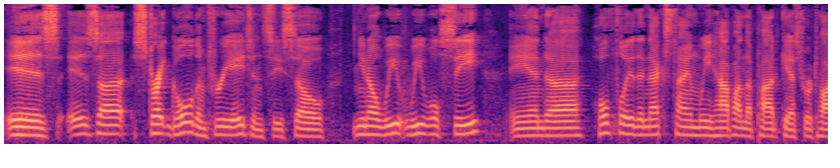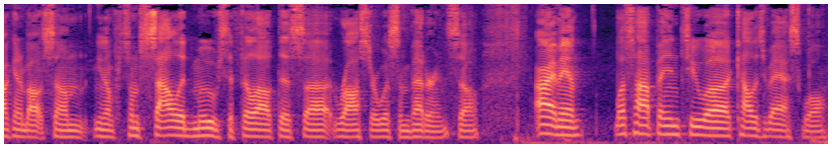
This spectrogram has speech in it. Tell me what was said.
is is uh, strike gold in free agency. So you know we we will see, and uh, hopefully the next time we hop on the podcast, we're talking about some you know some solid moves to fill out this uh, roster with some veterans. So, all right, man, let's hop into uh, college basketball.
